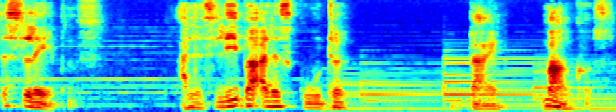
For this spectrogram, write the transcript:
des Lebens. Alles Liebe, alles Gute, dein Markus.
